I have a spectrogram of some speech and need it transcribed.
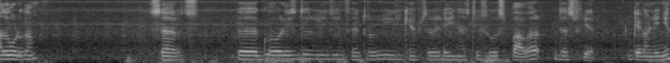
അത് കൊടുക്കാം. Search goal is the religion factor will capture dynasty source power the sphere okay continue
